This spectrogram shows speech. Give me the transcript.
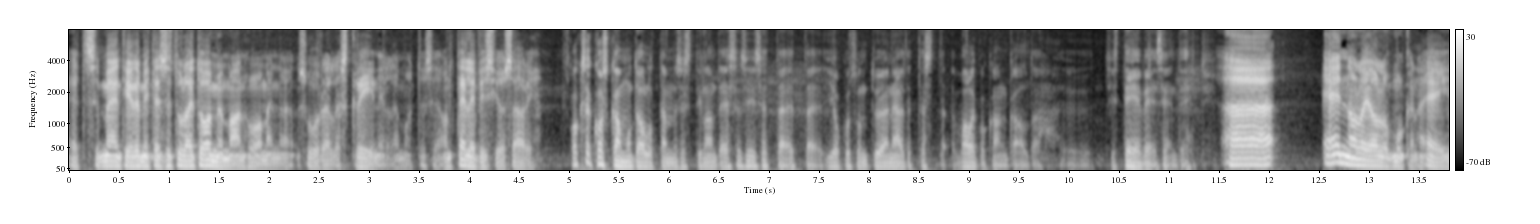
Et se, mä en tiedä, miten se tulee toimimaan huomenna suurella screenillä, mutta se on televisiosarja. Onko se koskaan muuten ollut tämmöisessä tilanteessa siis, että, että joku sun työ näytettäisiin valkokankaalta, siis TVCen tehty? Ää, en ole ollut mukana, ei.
